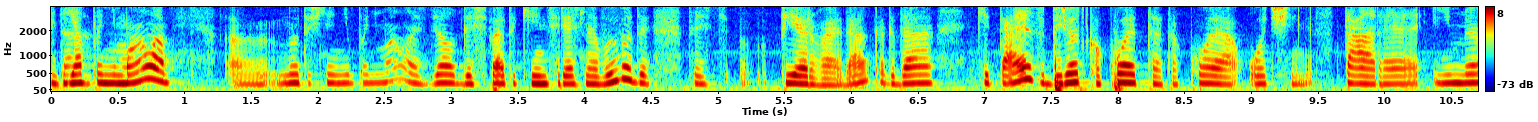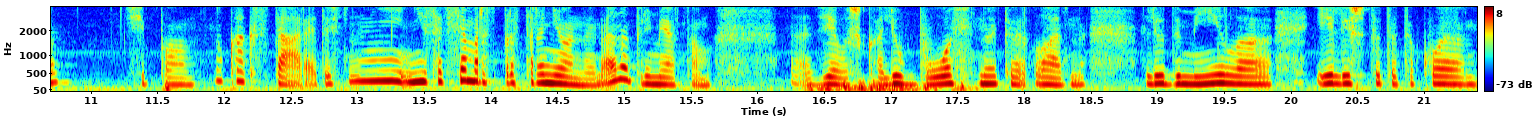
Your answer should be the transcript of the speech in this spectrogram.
да. я понимала, ну, точнее, не понимала, а сделала для себя такие интересные выводы. То есть, э, первое, да, когда китаец берет какое-то такое очень старое имя, типа, ну, как старое, то есть не, не совсем распространенное, да, например, там, э, девушка, любовь, ну это ладно, Людмила или что-то такое.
